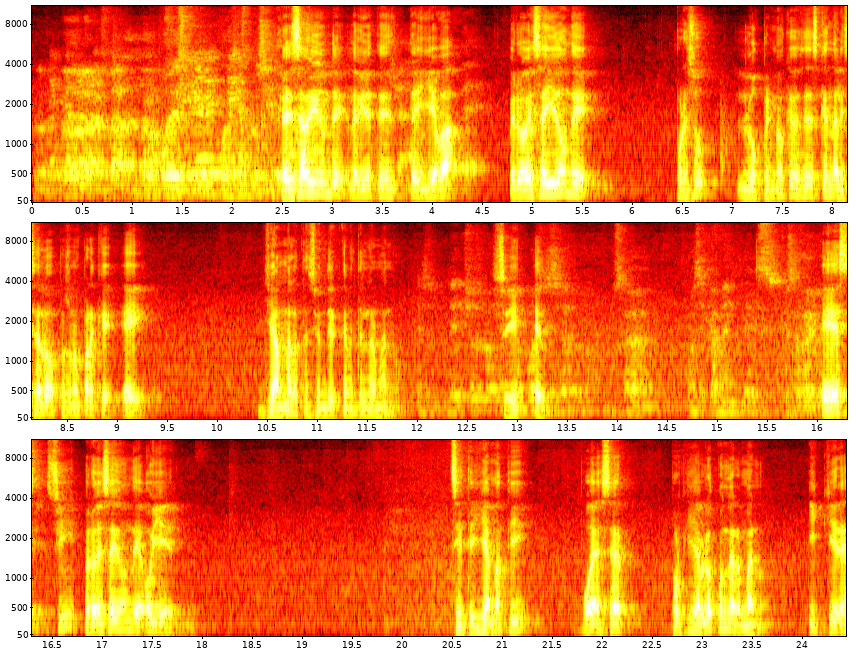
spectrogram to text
Pero de acuerdo a la verdad. Pero ¿no? puedes que, por ejemplo, si te Es ahí donde la vida te, te lleva, pero es ahí donde, por eso lo primero que haces es que analizar a la persona para que, hey, llama la atención directamente al hermano. De hecho, es lo Sí, que puedes el- hacer, ¿no? O sea, básicamente es que se. Es, sí, pero es ahí donde, oye, si te llama a ti, puede ser porque ya habló con el hermano y quiere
